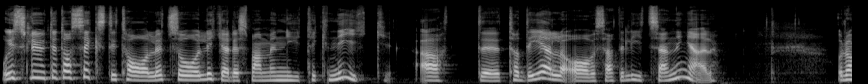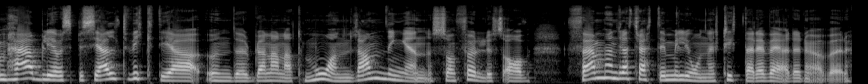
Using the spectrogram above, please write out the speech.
Och I slutet av 60-talet så lyckades man med ny teknik att eh, ta del av satellitsändningar. Och de här blev speciellt viktiga under bland annat månlandningen som följdes av 530 miljoner tittare världen över.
